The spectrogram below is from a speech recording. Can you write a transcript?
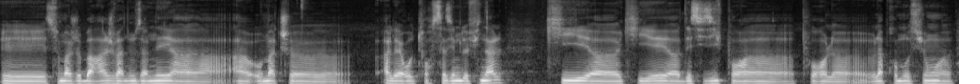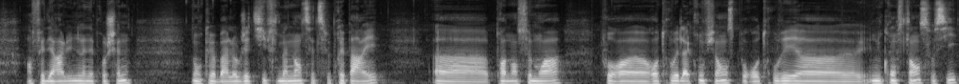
Et ce match de barrage va nous amener au match aller-retour 16e de finale qui, euh, qui est euh, décisif pour, euh, pour la promotion en Fédéral 1 l'année prochaine. Donc bah, l'objectif maintenant, c'est de se préparer pendant ce mois pour retrouver de la confiance, pour retrouver une constance aussi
